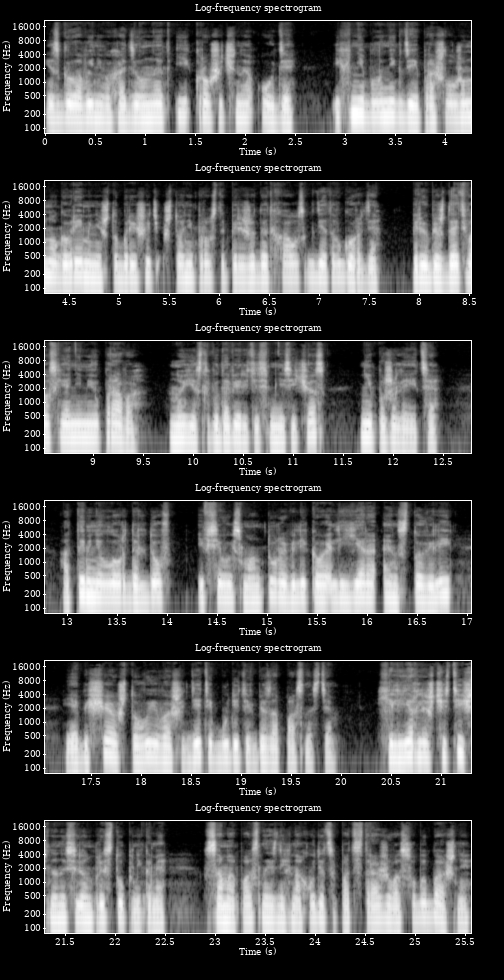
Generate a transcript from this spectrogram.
Из головы не выходил Нет и крошечная Оди — их не было нигде, и прошло уже много времени, чтобы решить, что они просто пережидают хаос где-то в городе. Переубеждать вас я не имею права, но если вы доверитесь мне сейчас, не пожалеете. От имени лорда Льдов и всего Исмантура великого Лиера Энстовели я обещаю, что вы и ваши дети будете в безопасности. Хильер лишь частично населен преступниками. Самые опасные из них находятся под стражей в особой башне.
